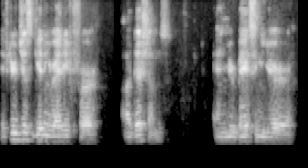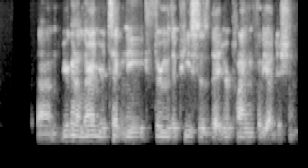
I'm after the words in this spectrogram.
if you're just getting ready for auditions and you're basing your, um, you're going to learn your technique through the pieces that you're playing for the audition.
